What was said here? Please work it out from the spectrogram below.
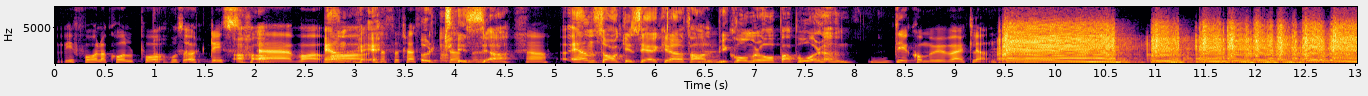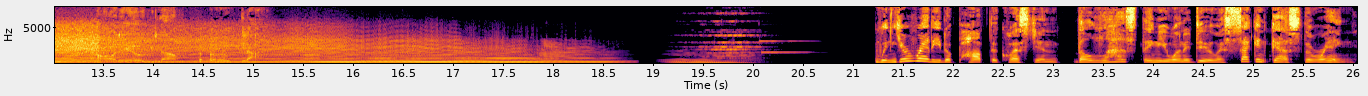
vi får hålla koll på hos Örtis eh, vad, vad nästa trend Örtis, ja. Ja. En sak är säker i alla fall. Vi kommer att hoppa på den. Det kommer vi verkligen. Ja, det är uggla. Uggla. When you're ready to pop the question, the last thing you want to do is second guess the ring.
